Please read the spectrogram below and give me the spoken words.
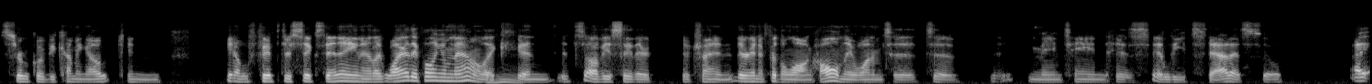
Soroka would be coming out in you know fifth or sixth inning, and they're like, why are they pulling him now? Like, mm-hmm. and it's obviously they're they're trying they're in it for the long haul and they want him to to maintain his elite status so i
